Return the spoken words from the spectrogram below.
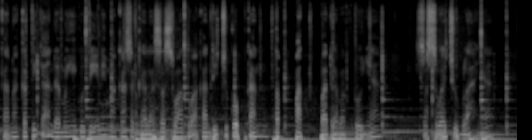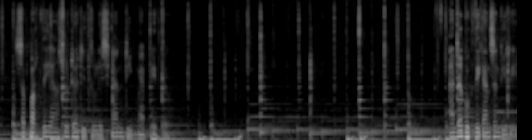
karena ketika Anda mengikuti ini maka segala sesuatu akan dicukupkan tepat pada waktunya sesuai jumlahnya seperti yang sudah dituliskan di map itu. Anda buktikan sendiri.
